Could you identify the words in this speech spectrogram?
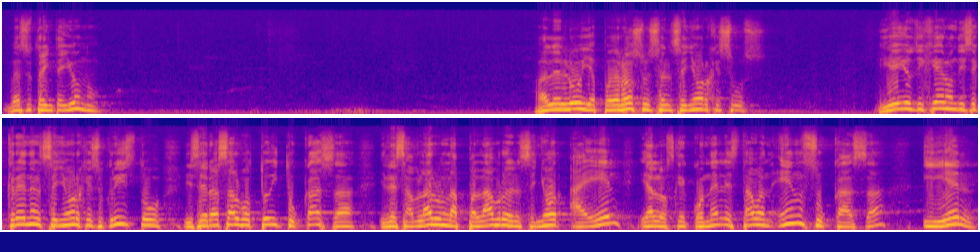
verso 31. Aleluya, poderoso es el Señor Jesús. Y ellos dijeron, dice, cree en el Señor Jesucristo y serás salvo tú y tu casa. Y les hablaron la palabra del Señor a él y a los que con él estaban en su casa. Y él,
